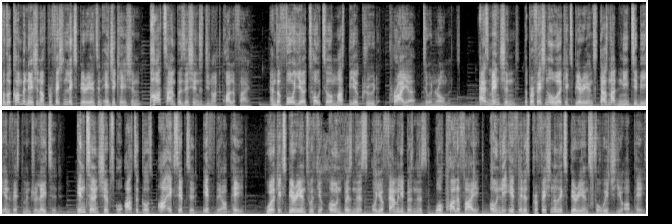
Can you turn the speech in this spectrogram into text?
For the combination of professional experience and education, part-time positions do not qualify and the four-year total must be accrued prior to enrollment. As mentioned, the professional work experience does not need to be investment related. Internships or articles are accepted if they are paid. Work experience with your own business or your family business will qualify only if it is professional experience for which you are paid.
